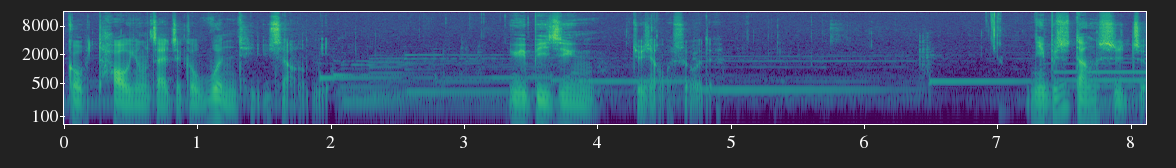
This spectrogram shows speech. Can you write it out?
够套用在这个问题上面，因为毕竟就像我说的，你不是当事者，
